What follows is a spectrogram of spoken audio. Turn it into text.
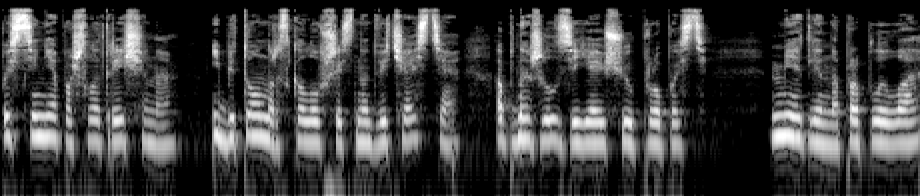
по стене пошла трещина — и бетон, расколовшись на две части, обнажил зияющую пропасть. Медленно проплыла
